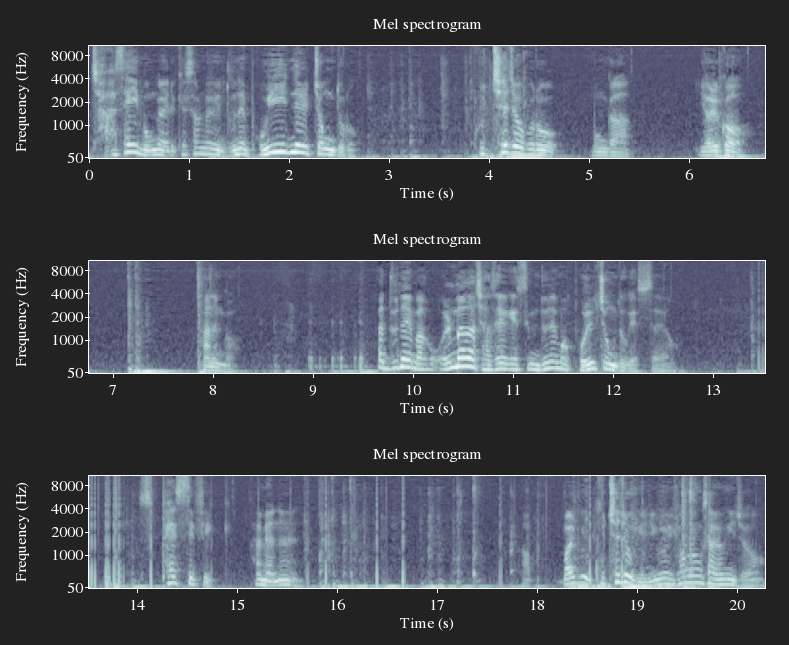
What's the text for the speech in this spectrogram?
자세히 뭔가 이렇게 설명해 눈에 보이는 정도로. 구체적으로 뭔가 열거 하는 거. 아, 눈에 막 얼마나 자세하게 쓰면 눈에 막 보일 정도겠어요. Specific 하면은 아, 말 그대로 구체적인 이건 형용사형이죠.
